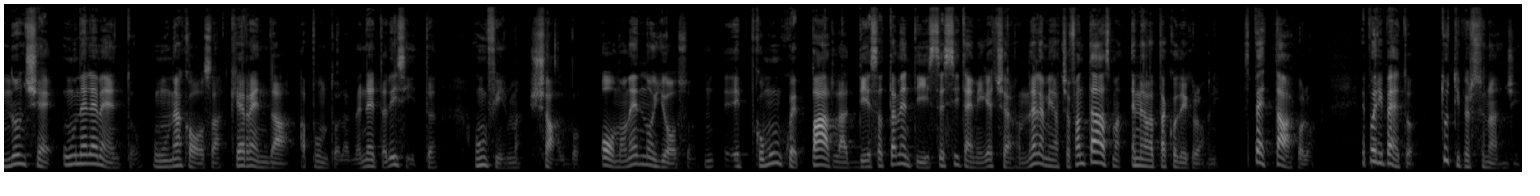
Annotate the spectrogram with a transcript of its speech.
Non c'è un elemento, una cosa che renda appunto la vendetta dei Sith un film scialbo. O non è noioso e comunque parla di esattamente gli stessi temi che c'erano nella minaccia fantasma e nell'attacco dei cloni. Spettacolo. E poi ripeto, tutti i personaggi.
